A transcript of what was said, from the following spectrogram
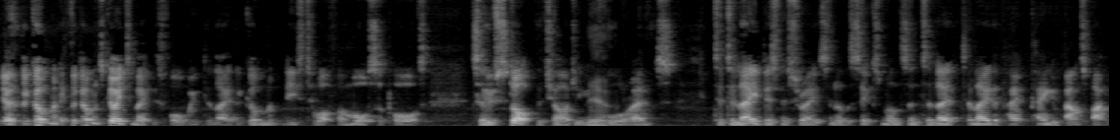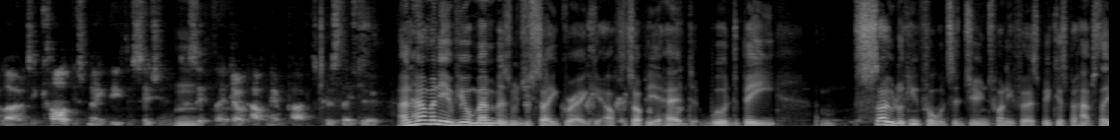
you know, the government, if the government's going to make this four-week delay, the government needs to offer more support to stop the charging of Yeah. full rents, to delay business rates another six months, and to delay, delay the pay, paying of bounce-back loans. It can't just make these decisions as if they don't have an impact because they do. And how many of your members would you say, Greg, off the top of your head, would be so looking forward to June 21st because perhaps they,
